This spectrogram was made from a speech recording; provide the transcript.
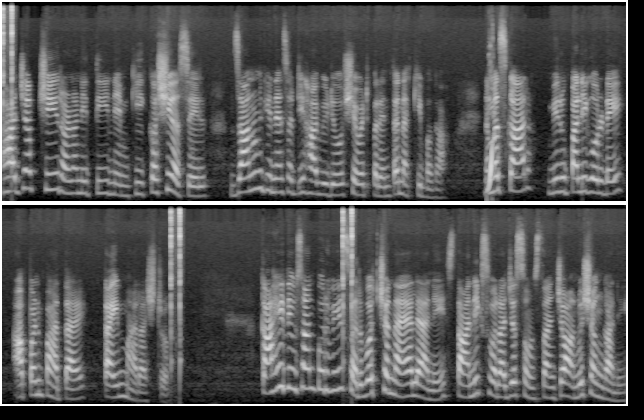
भाजपची रणनीती नेमकी कशी असेल? जाणून घेण्यासाठी हा व्हिडिओ शेवटपर्यंत नक्की बघा. नमस्कार मी रुपाली गोरडे. आपण पाहताय टाइम महाराष्ट्र. काही दिवसांपूर्वी सर्वोच्च न्यायालयाने स्थानिक स्वराज्य संस्थांच्या अनुषंगाने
